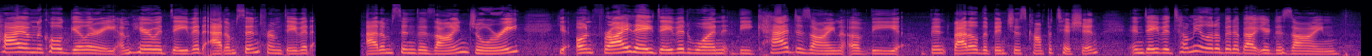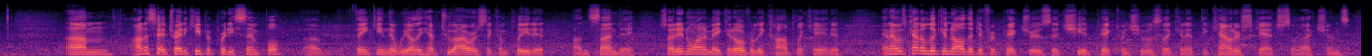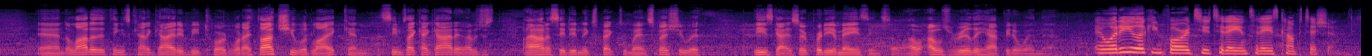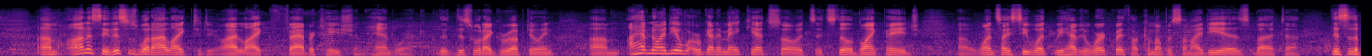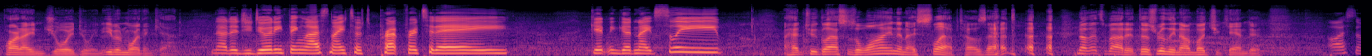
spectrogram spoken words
Hi, I'm Nichole Guillory. I'm here with David Adamson from David Adamson Design Jewelry. On Friday, David won the CAD design of the Battle of the Benches competition. And David, tell me a little bit about your design. Um, honestly, I try to keep it pretty simple, uh, thinking that we only have two hours to complete it on Sunday, so I didn't want to make it overly complicated. And I was kind of looking at all the different pictures that she had picked when she was looking at the CounterSketch selections. And a lot of the things kind of guided me toward what I thought she would like, and it seems like I got it. I was just, I honestly didn't expect to win, especially with these guys. They're pretty amazing, so I, I was really happy to win that. And what are you looking forward to today in today's competition? Um, honestly, this is what I like to do. I like fabrication, handwork. This is what I grew up doing. Um, I have no idea what we're going to make yet, so it's, it's still a blank page. Uh, once I see what we have to work with, I'll come up with some ideas, but uh, this is the part I enjoy doing, even more than CAD. Now, did you do anything last night to prep for today? Getting a good night's sleep? I had two glasses of wine and I slept. How's that? no, that's about it. There's really not much you can do. Awesome.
